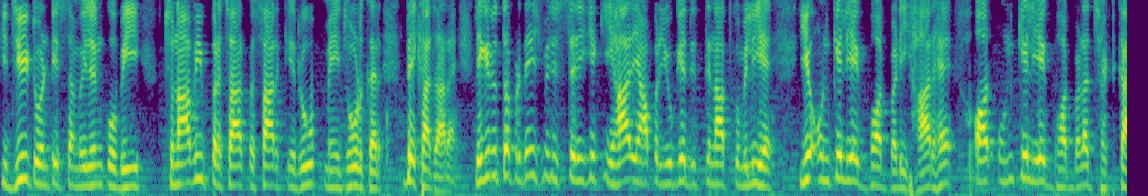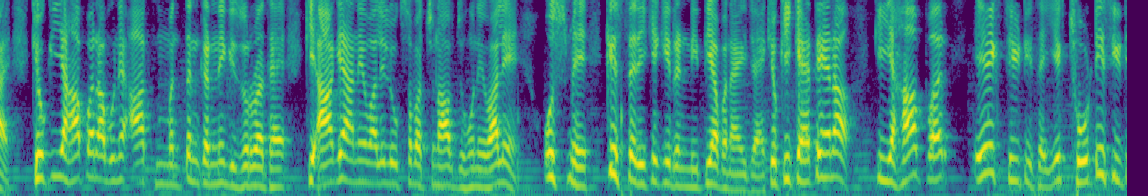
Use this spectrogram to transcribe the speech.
कि जी ट्वेंटी सम्मेलन को भी चुनावी प्रचार प्रसार के रूप में जोड़कर देखा जा रहा है। लेकिन उत्तर प्रदेश में जिस तरीके की हार यहाँ पर योगी आदित्यनाथ को मिली है, ये उनके लिए एक बहुत बड़ी हार है और उनके लिए एक बहुत बड़ा झटका है। क्योंकि यहाँ पर अब उन्हें आत्ममंथन करने की ज़रूरत है कि आगे आने वाले लोकसभा चुनाव जो होने वाले हैं, उसमें किस तरीके की रणनीतियाँ बनाई जाए। क्योंकि कहते हैं ना कि यहाँ पर एक सीट ही सही, एक छोटी सीट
